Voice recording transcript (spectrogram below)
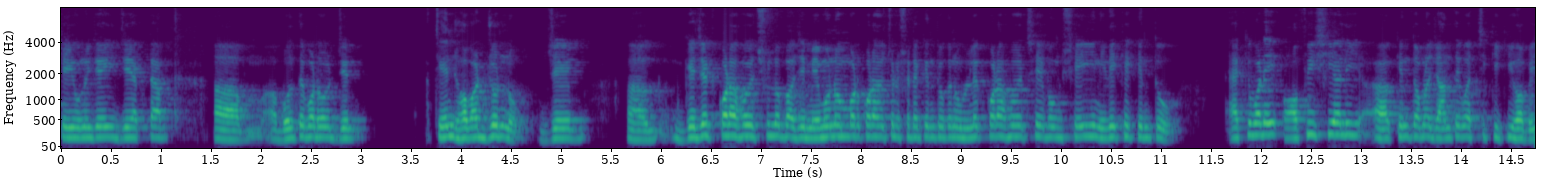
সেই অনুযায়ী যে একটা বলতে পারো যে চেঞ্জ হওয়ার জন্য যে গেজেট করা হয়েছিল বা যে মেমো নম্বর করা হয়েছিল সেটা কিন্তু ওখানে উল্লেখ করা হয়েছে এবং সেই নিরিখে কিন্তু একেবারে অফিসিয়ালি কিন্তু আমরা জানতে পারছি কী কী হবে।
